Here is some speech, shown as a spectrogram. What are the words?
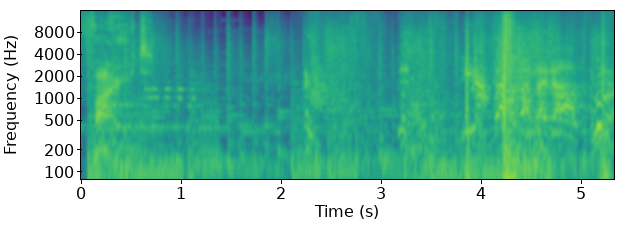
Fight!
